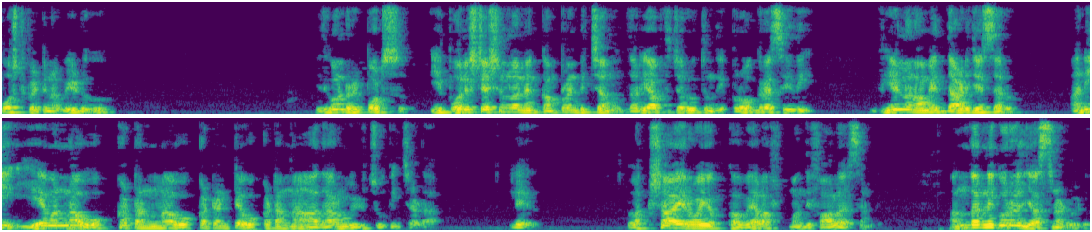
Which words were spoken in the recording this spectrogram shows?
పోస్ట్ పెట్టిన వీడు ఇదిగోండి రిపోర్ట్స్ ఈ పోలీస్ స్టేషన్లో నేను కంప్లైంట్ ఇచ్చాను. దర్యాప్తు జరుగుతుంది. ప్రోగ్రెస్ ఇది. వీళ్ళు నా మీద దాడి చేశారు అని ఏమన్నా ఒక్కటన్నా ఒక్కటంటే ఒక్కటన్నా ఆధారం వీడు చూపించాడా? లేదు. లక్షా ఇరవై ఒక్క వేల మంది ఫాలోవర్స్ అండి. అందరినీ గొర్రెలు చేస్తున్నాడు వీడు.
